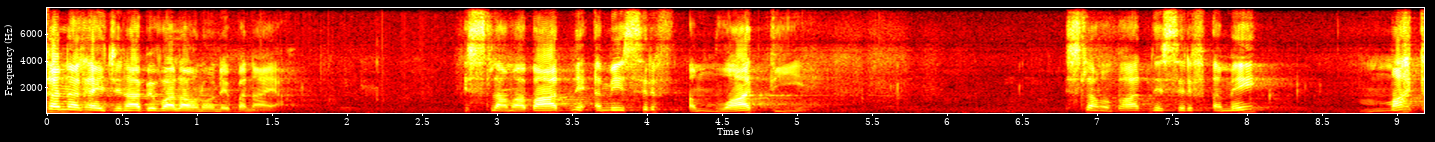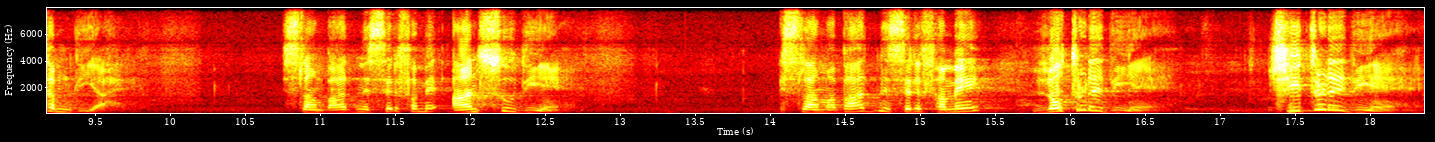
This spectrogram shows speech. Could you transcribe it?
टनल है जनाबे वाला उन्होंने बनाया। इस्लामाबाद ने हमें सिर्फ़ अमवाद दी है। इस्लामाबाद ने सिर्फ़ हमें मातम दिया है। इस्लामाबाद ने सिर्फ़ हमें आँसू दिए हैं। इस्लामाबाद ने सिर्फ़ हमें लोथड़े दिए हैं। चीतड़े दिए हैं।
